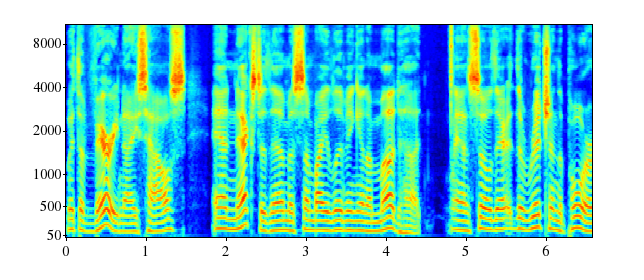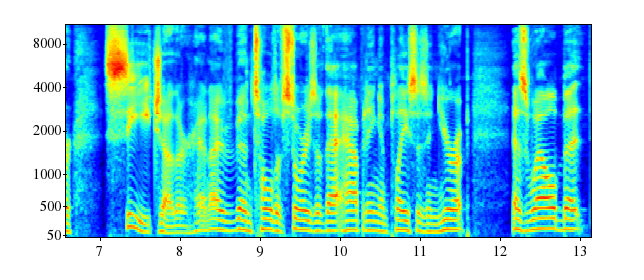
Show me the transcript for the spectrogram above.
with a very nice house, and next to them is somebody living in a mud hut, and so the rich and the poor see each other. And I've been told of stories of that happening in places in Europe as well. But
